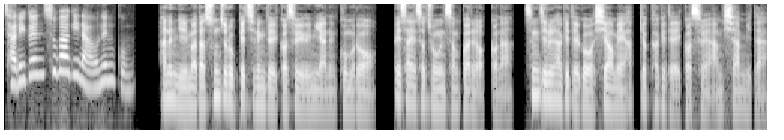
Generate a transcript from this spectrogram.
잘 익은 수박이 나오는 꿈. 하는 일마다 순조롭게 진행될 것을 의미하는 꿈으로 회사에서 좋은 성과를 얻거나 승진을 하게 되고 시험에 합격하게 될 것을 암시합니다.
